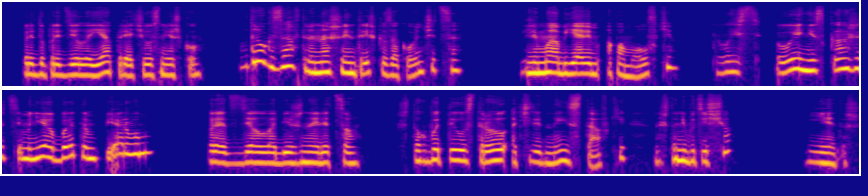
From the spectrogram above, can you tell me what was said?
— предупредила я, пряча усмешку. «Вдруг завтра наша интрижка закончится? Или мы объявим о помолвке?» «То есть вы не скажете мне об этом первым?» Фред сделал обиженное лицо. Чтобы ты устроил очередные ставки на что-нибудь еще? Нет уж,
